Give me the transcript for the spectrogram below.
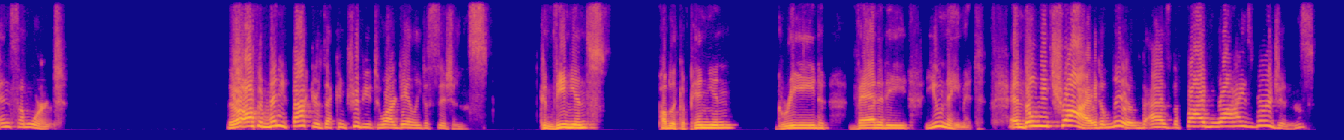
and some weren't. There are often many factors that contribute to our daily decisions convenience, public opinion, greed, vanity, you name it. And though we try to live as the five wise virgins,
